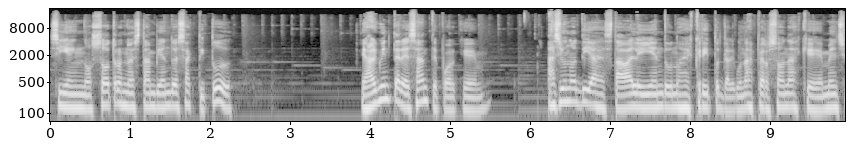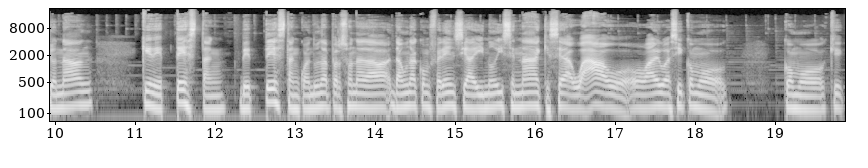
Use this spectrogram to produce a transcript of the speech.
si en nosotros no están viendo esa actitud. Es algo interesante porque hace unos días estaba leyendo unos escritos de algunas personas que mencionaban que detestan, detestan cuando una persona da, una conferencia y no dice nada que sea wow o algo así como, como que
